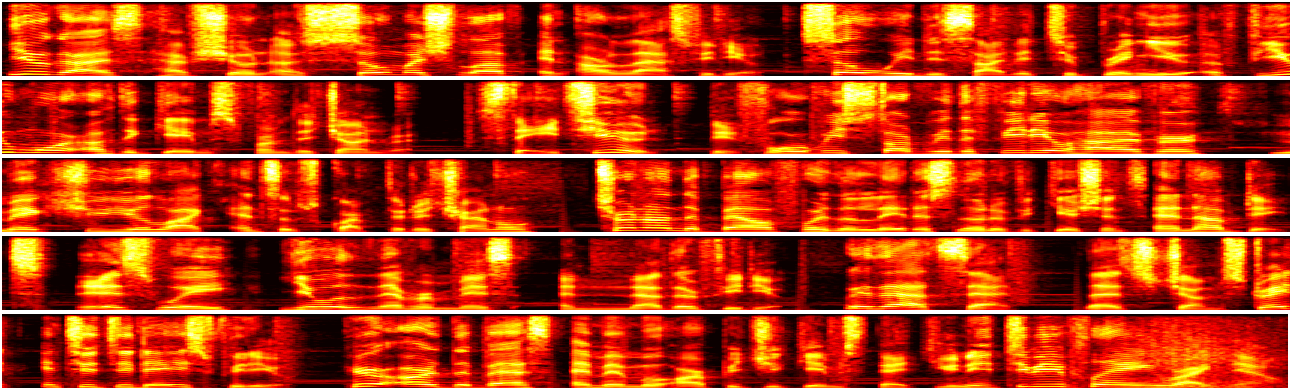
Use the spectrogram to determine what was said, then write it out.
You guys have shown us so much love in our last video, so we decided to bring you a few more of the games from the genre. Stay tuned! Before we start with the video, however, make sure you like and subscribe to the channel, turn on the bell for the latest notifications and updates. This way, you will never miss another video. With that said, let's jump straight into today's video. Here are the best MMORPG games that you need to be playing right now.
